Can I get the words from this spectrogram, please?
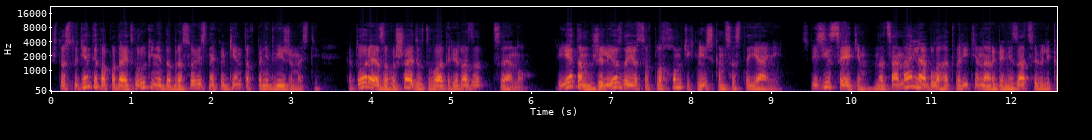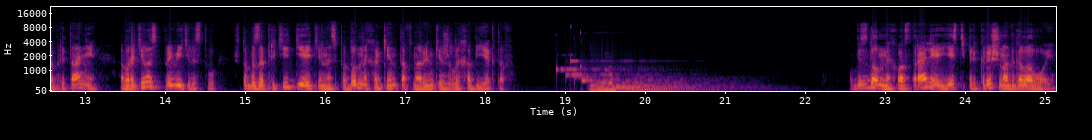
что студенты попадают в руки недобросовестных агентов по недвижимости, которые завышают в 2-3 раза цену. При этом жилье сдается в плохом техническом состоянии. В связи с этим Национальная благотворительная организация Великобритании обратилась к правительству, чтобы запретить деятельность подобных агентов на рынке жилых объектов. У бездомных в Австралии есть теперь крыша над головой.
